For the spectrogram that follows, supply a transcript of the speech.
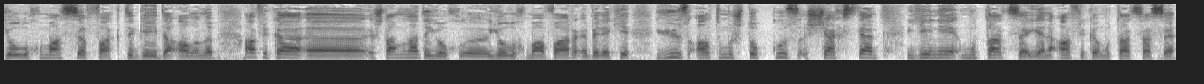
yoluxması faktı qeydə alınıb. Afrika ə, e, ştammına da yox, e, yoluxma var. Belə ki 169 şəxsdə yeni mutasiya, yəni Afrika mutasiyası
